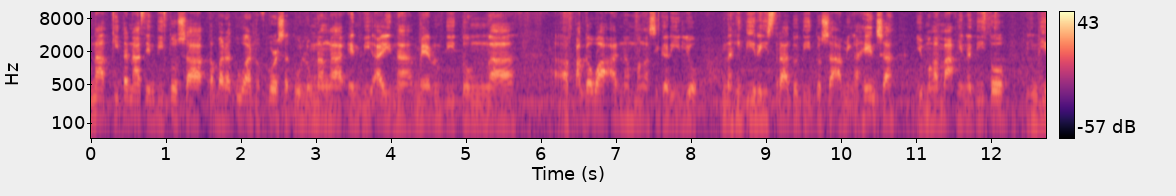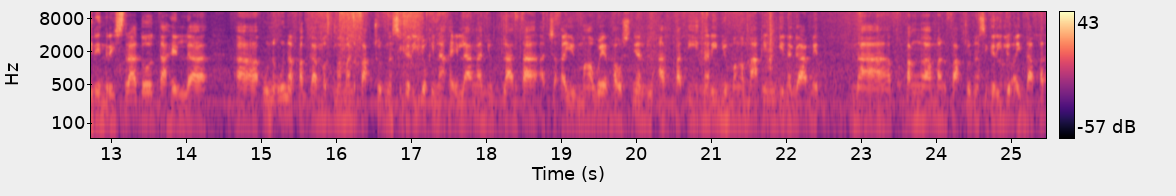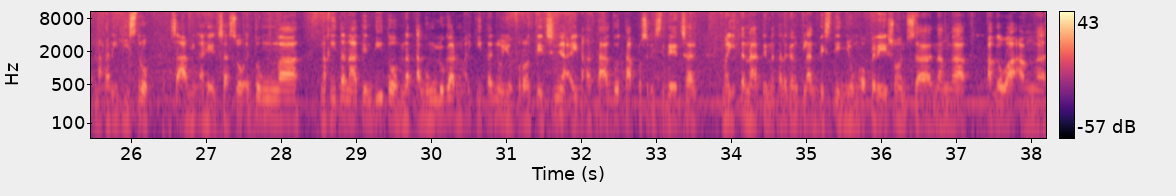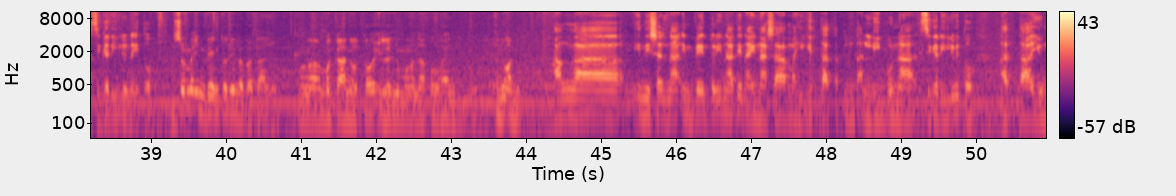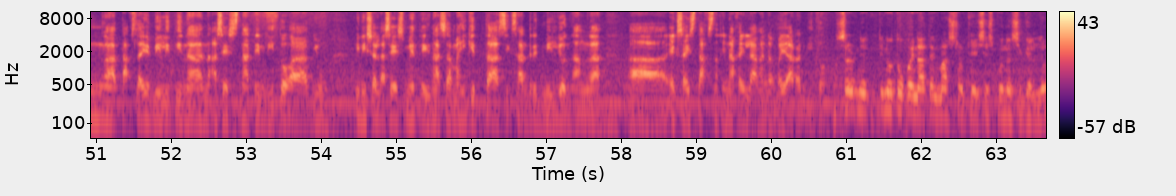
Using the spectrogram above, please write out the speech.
nakita natin dito sa Kabanatuan, of course, sa tulong ng ah, NBI na meron ditong ah, ah, paggawaan ng mga sigarilyo na hindi rehistrado dito sa aming ahensya. Yung mga makina dito, hindi rin rehistrado dahil ah, ah, una-una pagka magmamanufacture ng sigarilyo, kinakailangan yung planta at saka yung mga warehouse niyan at pati na rin yung mga makinang ginagamit na pang ah, manufacture ng sigarilyo ay dapat nakarehistro sa aming ahensya. So itong ah, nakita natin dito na tagong lugar, makikita nyo yung frontage niya ay nakatago tapos residential, makita natin na talagang clandestine yung operations sa ng ah, paggawaang ah, sigarilyo na ito. So may invento din na ba tayo? Mga magkano to, ilan yung mga nakuhan, ano-ano? Ang ah, initial na inventory natin ay nasa mahigit na 300,000 na sigarilyo ito at ah, yung ah, tax liability na na-assess natin dito, ah, yung initial assessment ay nasa mahigit ah, 600 million ang ah, ah, excise tax na kinakailangan na bayaran dito. Sir, tinutukoy natin master cases po ng sigarilyo?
